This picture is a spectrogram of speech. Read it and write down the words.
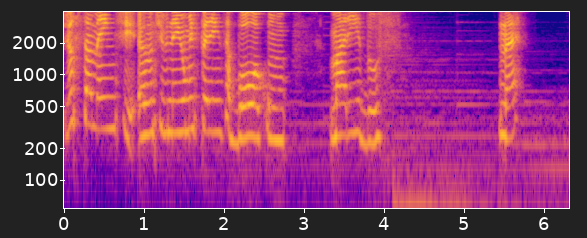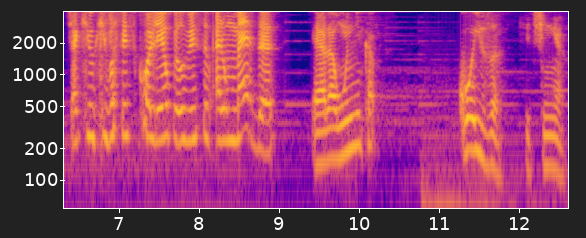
justamente, eu não tive nenhuma experiência boa com maridos. Né? Já que o que você escolheu, pelo visto, era um merda. Era a única coisa que tinha.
